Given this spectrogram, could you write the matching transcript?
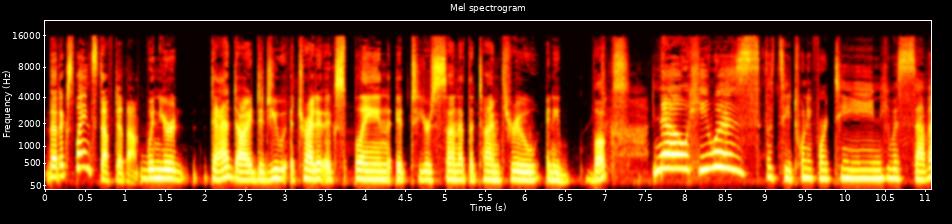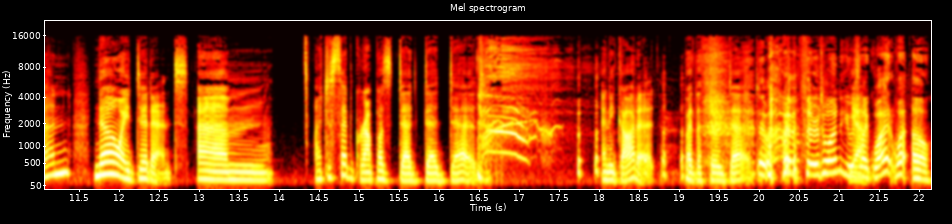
that explains stuff to them. When your dad died, did you try to explain it to your son at the time through any books? No, he was, let's see, 2014. He was seven. No, I didn't. Um, I just said, Grandpa's dead, dead, dead. and he got it by the third dead. By the third one, he was Yeah. like, "What? What? Oh,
